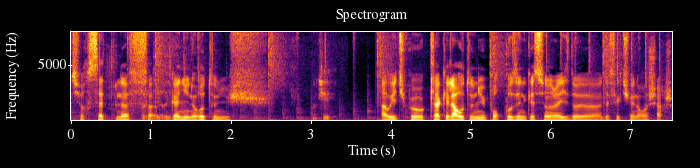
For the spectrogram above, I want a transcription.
Sur 7, 9, Pas terrible. gagne une retenue. Ok. Ah oui, tu peux claquer la retenue pour poser une question dans la liste de- d'effectuer une recherche.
